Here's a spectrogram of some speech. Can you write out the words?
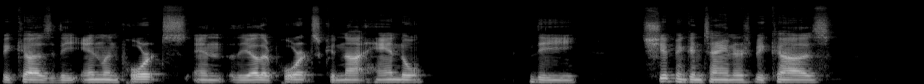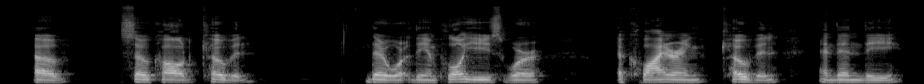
because the inland ports and the other ports could not handle the shipping containers because of so-called COVID. There were the employees were acquiring COVID, and then the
